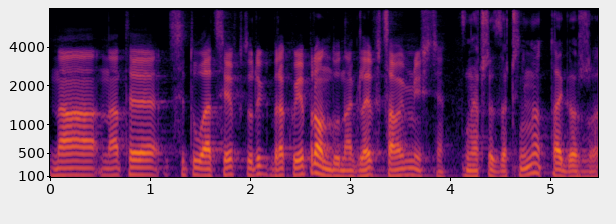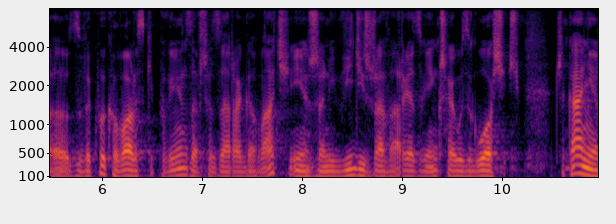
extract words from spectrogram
na, na te sytuacje, w których brakuje prądu nagle w całym mieście? Znaczy, zacznijmy od tego, że zwykły Kowalski powinien zawsze zareagować i jeżeli widzi, że awaria zwiększa, ją zgłosić. Czekanie,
